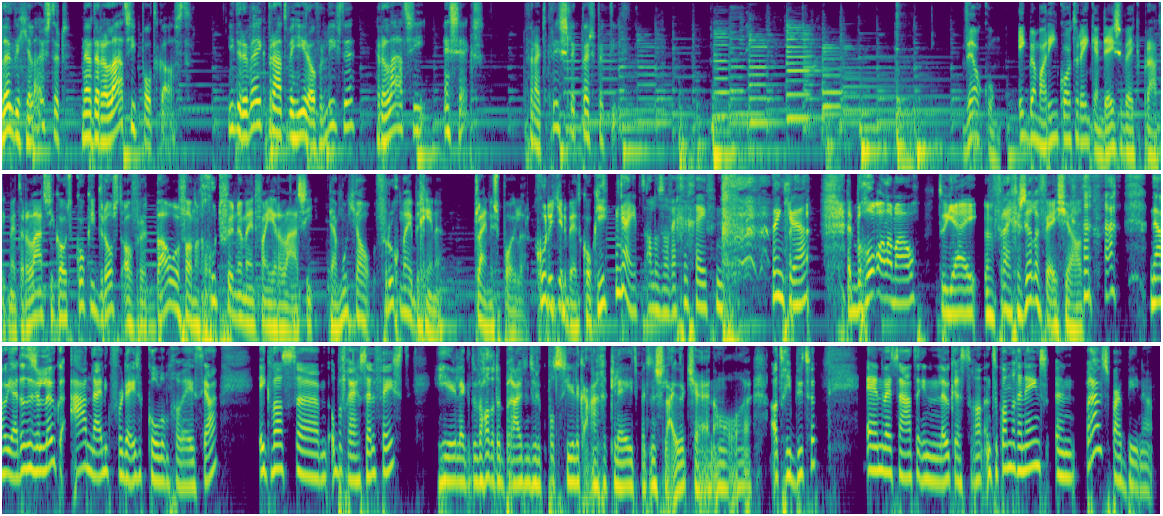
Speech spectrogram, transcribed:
Leuk dat je luistert naar de Relatiepodcast. Iedere week praten we hier over liefde, relatie en seks. Vanuit christelijk perspectief. Welkom, ik ben Marien Korterink en deze week praat ik met relatiecoach Kokkie Drost over het bouwen van een goed fundament van je relatie. Daar moet je al vroeg mee beginnen. Kleine spoiler. Goed dat je er bent, Kokkie. Ja, je hebt alles al weggegeven. nu. Dankjewel. Het begon allemaal toen jij een vrijgezellenfeestje had. nou ja, dat is een leuke aanleiding voor deze column geweest, ja. Ik was eh, op een vrijgezellenfeest. Heerlijk. We hadden de bruid natuurlijk potsierlijk aangekleed... met een sluiertje en allemaal eh, attributen. En wij zaten in een leuk restaurant. En toen kwam er ineens een bruidspaar binnen.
